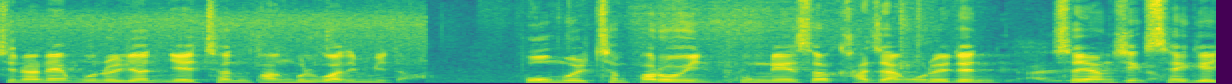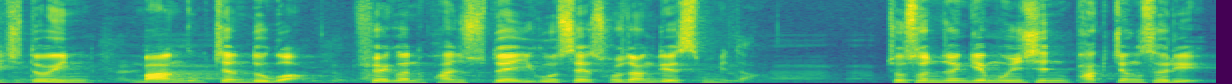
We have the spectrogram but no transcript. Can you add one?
지난해 문을 연 예천 박물관입니다. 보물 1008호인 국내에서 가장 오래된 서양식 세계 지도인 만국전도가 최근 환수돼 이곳에 소장됐습니다. 조선전기 문신 박정설이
